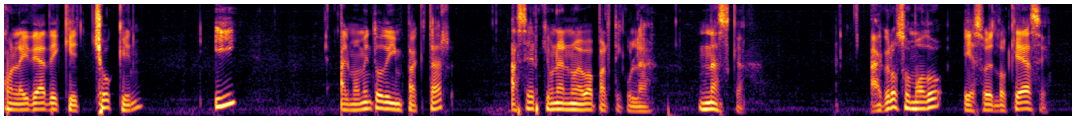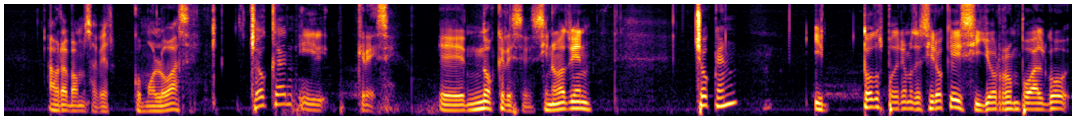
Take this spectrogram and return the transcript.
con la idea de que choquen y al momento de impactar hacer que una nueva partícula nazca. A grosso modo, eso es lo que hace. Ahora vamos a ver cómo lo hace. Chocan y crece. Eh, no crece, sino más bien chocan y todos podríamos decir, ok, si yo rompo algo,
